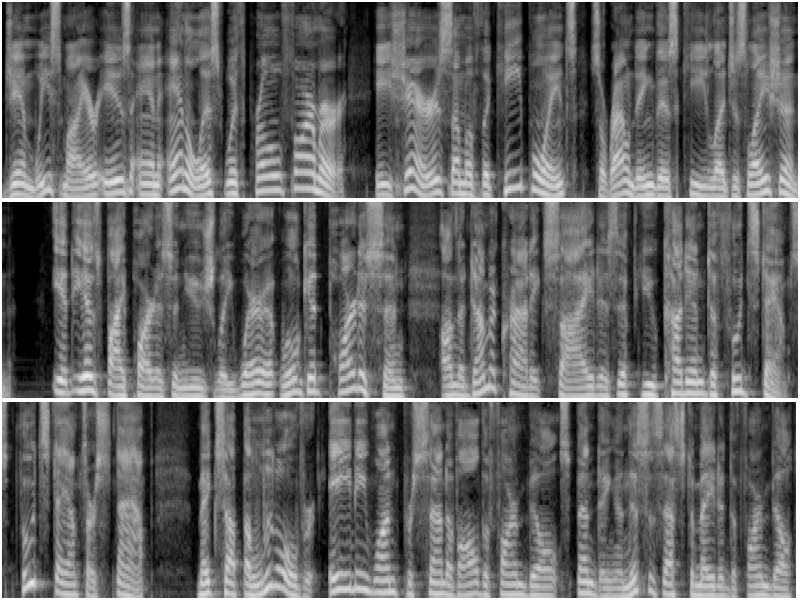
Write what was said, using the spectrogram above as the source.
Jim Wiesemeyer is an analyst with Pro Farmer. He shares some of the key points surrounding this key legislation it is bipartisan usually. Where it will get partisan on the Democratic side is if you cut into food stamps. Food stamps or SNAP makes up a little over 81% of all the Farm Bill spending, and this is estimated the Farm Bill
